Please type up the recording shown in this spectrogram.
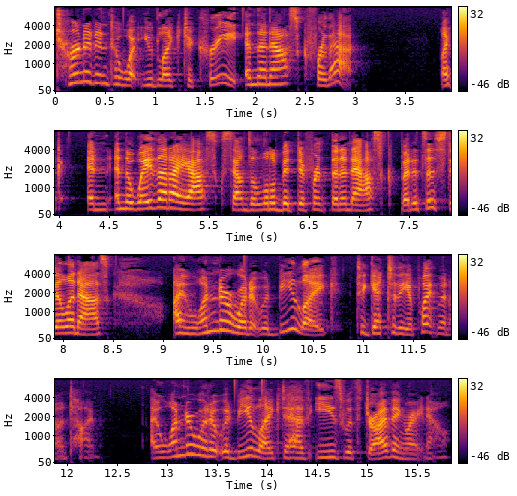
Turn it into what you'd like to create and then ask for that. Like and and the way that I ask sounds a little bit different than an ask, but it's a, still an ask. I wonder what it would be like to get to the appointment on time. I wonder what it would be like to have ease with driving right now.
